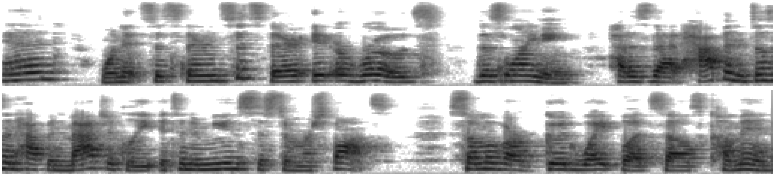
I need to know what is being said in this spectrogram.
And when it sits there and sits there, it erodes this lining. How does that happen? It doesn't happen magically. It's an immune system response. Some of our good white blood cells come in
